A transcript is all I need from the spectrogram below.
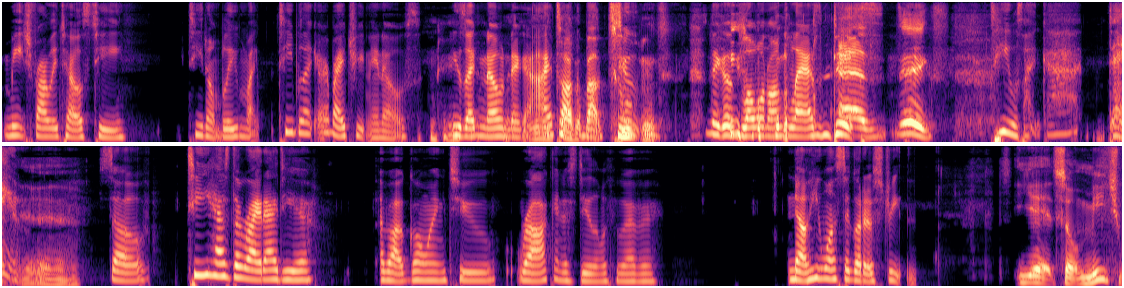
Meech finally tells T, T don't believe him. Like T be like everybody treating their nose. He's like, no, nigga, I talk about tooting. Niggas blowing on glass dicks. Dicks. T was like, God damn. Yeah, So T has the right idea about going to Rock and just dealing with whoever. No, he wants to go to the street. yeah. So Meech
